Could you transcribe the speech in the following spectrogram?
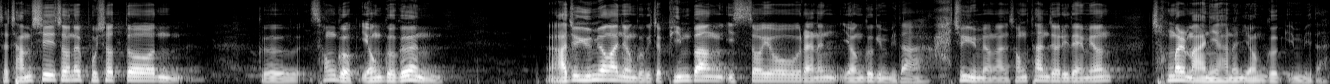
자, 잠시 전에 보셨던 그 성극, 연극은 아주 유명한 연극이죠. 빈방 있어요라는 연극입니다. 아주 유명한 성탄절이 되면 정말 많이 하는 연극입니다.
